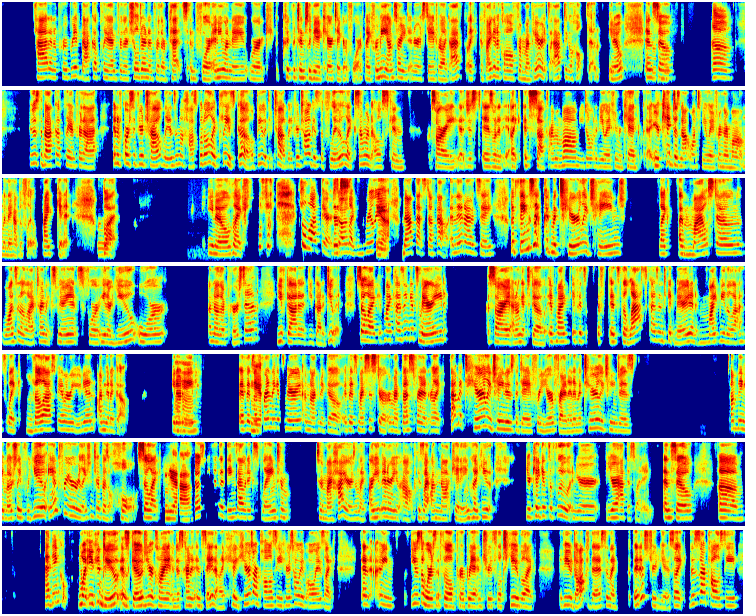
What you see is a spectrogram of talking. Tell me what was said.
had an appropriate backup plan for their children and for their pets and for anyone they were could potentially be a caretaker for. Like for me i'm starting to enter a stage where like i have like if i get a call from my parents i have to go help them you know? And mm-hmm. so um who's the backup plan for that and of course if your child lands in the hospital like please go be with your child. But if your child gets the flu like someone else can sorry it just is what it like it sucks. I'm a mom. You don't want to be away from your kid. Your kid does not want to be away from their mom when they have the flu. I get it. Mm. but you know like it's a lot there. It's, so i was like really yeah. map that stuff out. And then i would say but things that could materially change like a milestone once in a lifetime experience for either you or another person you've got to you've got to do it so like if my cousin gets married sorry i don't get to go if my if it's if it's the last cousin to get married and it might be the last like the last family reunion i'm gonna go you know mm-hmm. what i mm-hmm. mean if it's yeah. a friend that gets married i'm not gonna go if it's my sister or my best friend or like that materially changes the day for your friend and it materially changes something emotionally for you and for your relationship as a whole. So like yeah, those are the things I would explain to to my hires and like, are you in or are you out? Because like I'm not kidding. Like you your kid gets a flu and you're you're at this wedding. And so um I think what you can do is go to your client and just kind of and say that like, hey, here's our policy, here's how we've always like and I mean use the words that feel appropriate and truthful to you, but like if you adopt this and like it is true to you. So like this is our policy.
